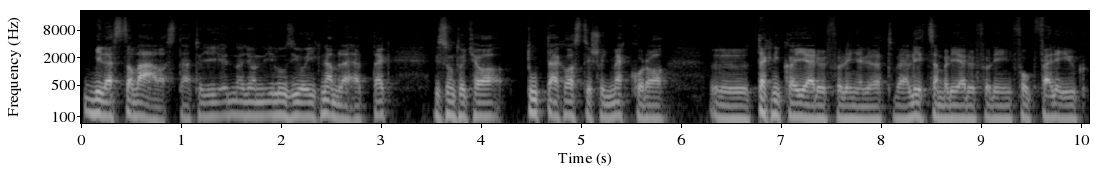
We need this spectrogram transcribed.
mi lesz a válasz, tehát hogy nagyon illúzióik nem lehettek, viszont hogyha tudták azt is, hogy mekkora technikai erőfölény, illetve létszembeli erőfölény fog feléjük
